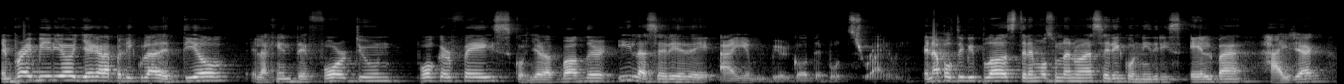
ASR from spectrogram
En Prime Video llega la película de Teal, el agente Fortune, Poker Face con Gerard Butler y la serie de I Am Virgo de Boots Riley. En Apple TV Plus tenemos una nueva serie con Idris Elba, Hijack,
